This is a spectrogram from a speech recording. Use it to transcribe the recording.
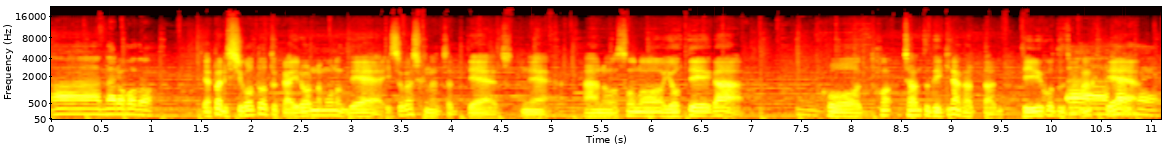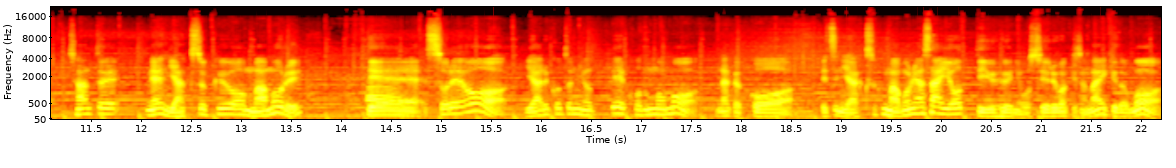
ああなるほど。やっぱり仕事とかいろんなもので忙しくなっちゃってちょっとねあのその予定がこうとちゃんとできなかったっていうことじゃなくて、はいはい。ちゃんとね約束を守る。でそれをやることによって子供もなんかこう別に約束守りなさいよっていうふうに教えるわけじゃないけども、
